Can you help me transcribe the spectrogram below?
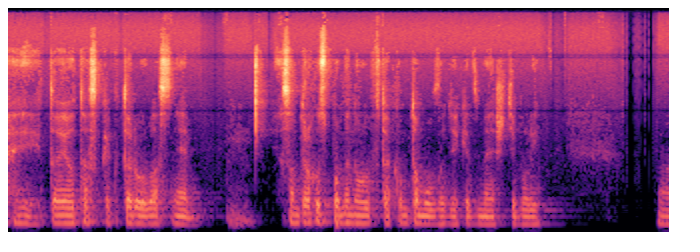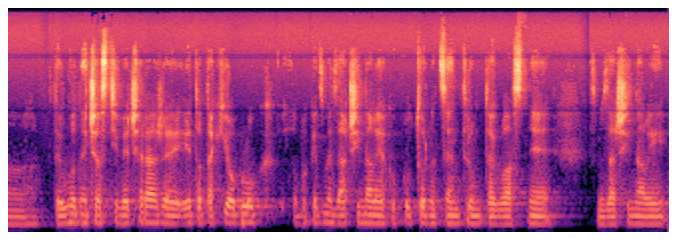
Hej, to je otázka, ktorú vlastne som trochu spomenul v takom tom úvode, keď sme ešte boli v tej úvodnej časti večera, že je to taký oblúk, lebo keď sme začínali ako kultúrne centrum, tak vlastne sme začínali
